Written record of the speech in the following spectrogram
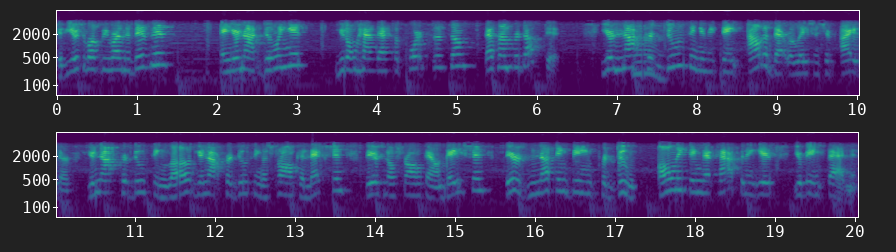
If you're supposed to be running a business and you're not doing it, you don't have that support system, that's unproductive. You're not mm. producing anything out of that relationship either. You're not producing love. You're not producing a strong connection. There's no strong foundation. There's nothing being produced. Only thing that's happening is you're being stagnant.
